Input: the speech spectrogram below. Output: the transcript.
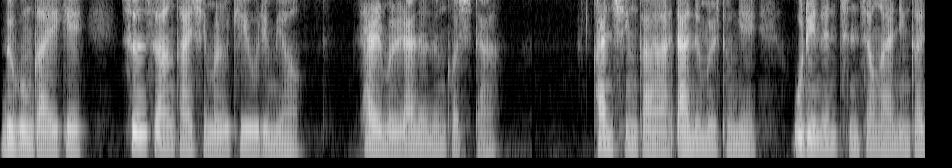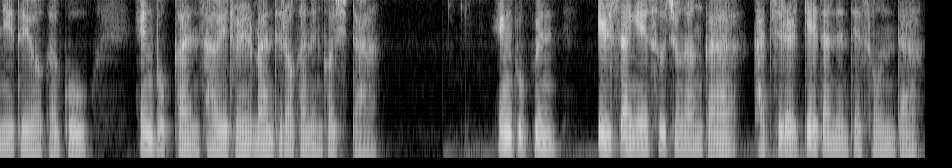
누군가에게 순수한 관심을 기울이며 삶을 나누는 것이다. 관심과 나눔을 통해 우리는 진정한 인간이 되어가고 행복한 사회를 만들어가는 것이다. 행복은 일상의 소중함과 가치를 깨닫는 데서 온다.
